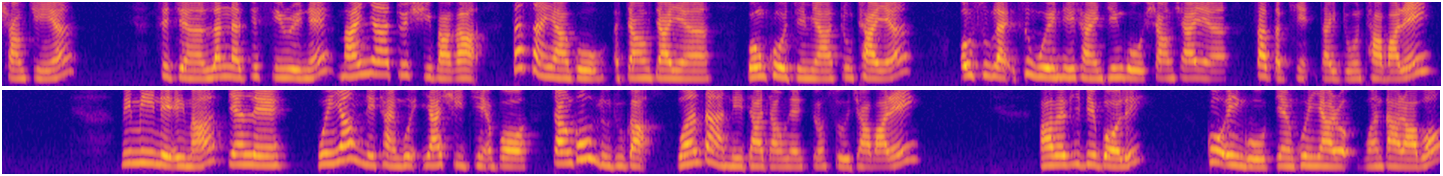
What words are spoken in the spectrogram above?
ရှောင်ကျဉ်ရန်စစ်ကြံလက်နက်ပစ္စည်းတွေနဲ့မိုင်းများတွေ့ရှိပါကတပ်ဆိုင်ရာကိုအကြောင်းကြားရန်ဘုံခိုခြင်းများတူထားရန်အုပ်စုလိုက်စုဝေးနေထိုင်ခြင်းကိုရှောင်ရှားရန်စသဖြင့်တိုက်တွန်းထားပါတယ်။မိမိနေအိမ်မှာပြန်လည် ဝင်ရောက်နေထိုင်ခွင့်ရရှိခြင်းအပေါ်တောင်ကုန်းလူထုကဝမ်းသာနေကြကြောင်းလည်းပြောဆိုကြပါတယ်။ဘာပဲဖြစ်ဖြစ်ပေါ့လေကိုယ့်အိမ်ကိုပြန်ခွင့်ရတော့ဝမ်းသာတာပေါ့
